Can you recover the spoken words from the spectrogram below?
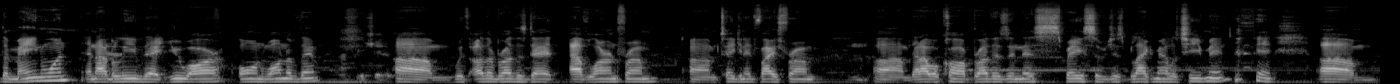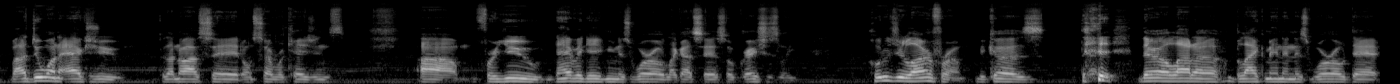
the main one, and I believe that you are on one of them. I appreciate it. Um, with other brothers that I've learned from, um, taking advice from, um, that I will call brothers in this space of just black male achievement. um, but I do want to ask you, because I know I've said on several occasions, um, for you navigating this world, like I said so graciously, who did you learn from? Because there are a lot of black men in this world that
